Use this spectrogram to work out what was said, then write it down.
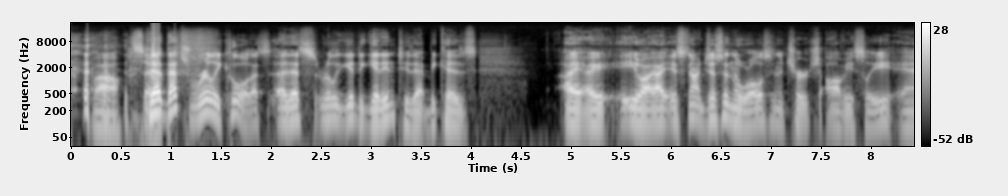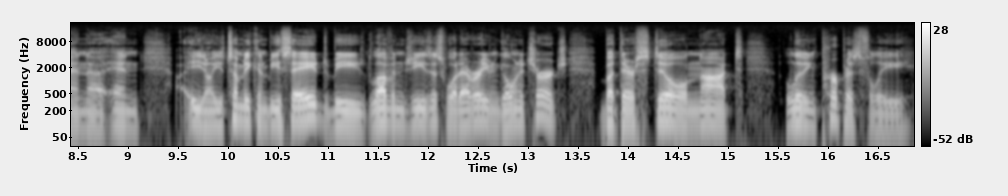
Wow, So- that, that's really cool. That's uh, that's really good to get into that because I, I you know, I, it's not just in the world; it's in the church, obviously, and uh, and uh, you know, somebody can be saved, be loving Jesus, whatever, even going to church, but they're still not living purposefully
